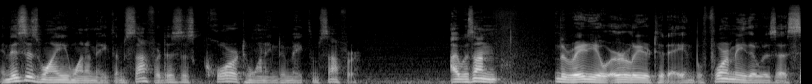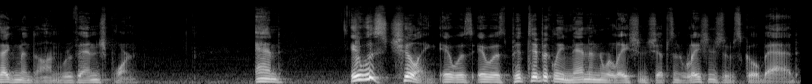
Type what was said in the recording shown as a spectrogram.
And this is why you want to make them suffer. This is core to wanting to make them suffer. I was on the radio earlier today, and before me there was a segment on revenge porn. And it was chilling. It was, it was typically men in relationships, and relationships go bad.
